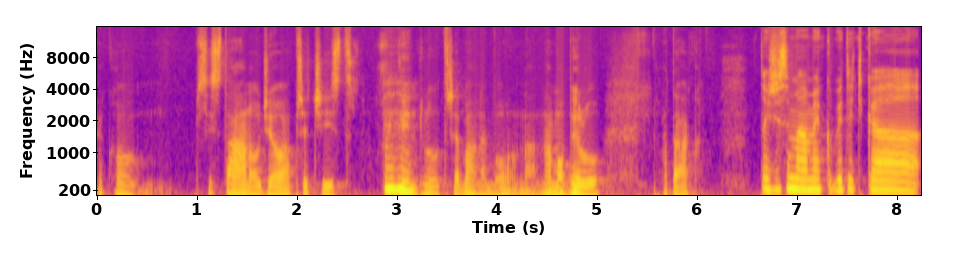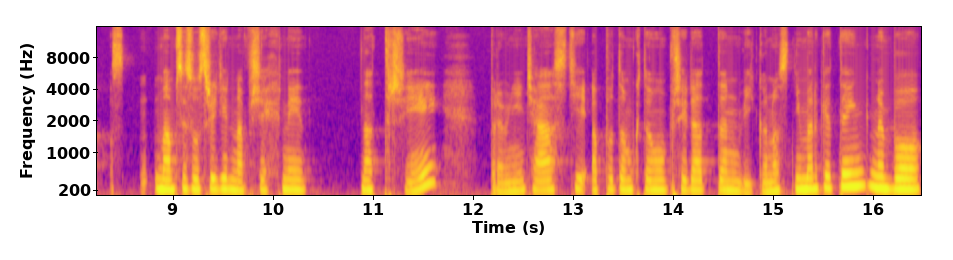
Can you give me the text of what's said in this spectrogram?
jako si stáhnout, že jo, a přečíst v mm-hmm. Kindlu třeba nebo na, na mobilu a tak. Takže se mám jakoby teďka, mám se soustředit na všechny, na tři první části a potom k tomu přidat ten výkonnostní marketing, nebo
